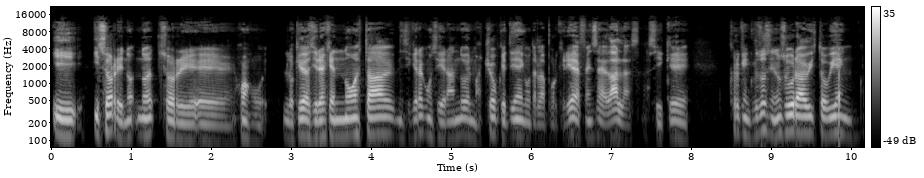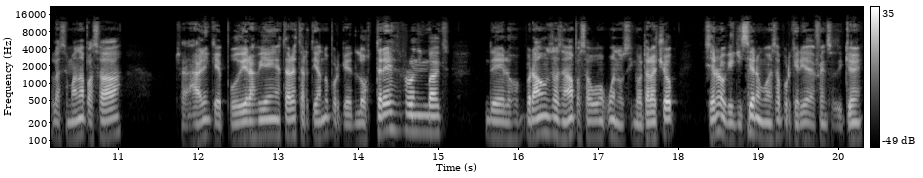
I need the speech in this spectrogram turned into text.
Y, y sorry, no, no, sorry, eh, Juanjo, lo que iba a decir es que no está ni siquiera considerando el matchup que tiene contra la porquería de defensa de Dallas. Así que creo que incluso si no se hubiera visto bien la semana pasada, o sea, alguien que pudieras bien estar starteando, porque los tres running backs de los Browns la semana pasada, bueno, sin contar a Chop, hicieron lo que quisieron con esa porquería de defensa. Así que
